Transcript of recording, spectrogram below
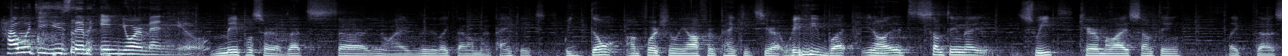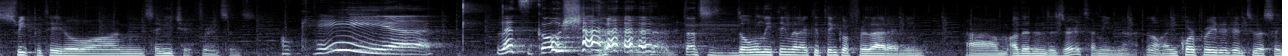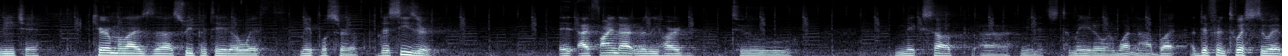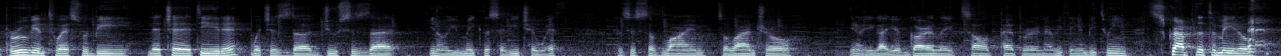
How would you use them in your menu? Maple syrup, that's, uh, you know, I really like that on my pancakes. We don't unfortunately offer pancakes here at Wavey, but, you know, it's something that sweet, caramelized something, like the sweet potato on ceviche, for instance. Okay, uh, let's go, chef. That- that's the only thing that I could think of for that. I mean, um, other than desserts, I mean, uh, no, I incorporated it into a ceviche, caramelized the sweet potato with maple syrup. The Caesar, it, I find that really hard to mix up. Uh, I mean, it's tomato and whatnot, but a different twist to it, Peruvian twist would be leche de tigre, which is the juices that you know you make the ceviche with. Consists of lime, cilantro. You know, you got your garlic, salt, pepper, and everything in between. Scrap the tomato.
